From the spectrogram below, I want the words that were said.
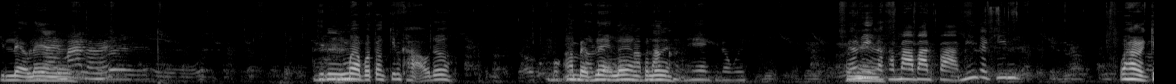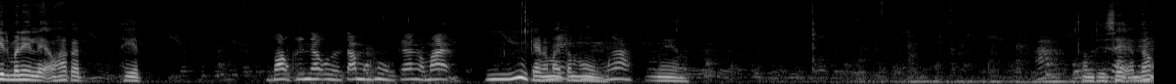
กินแล้วแรงเลยกินเมื่อบ่ต้องกินขาวเด้อ เอาแบบแรงๆไปเลย ขึ้นแห้งพี่น้องเอ้ยแล้วนี่ล่ะค่ะมาบ้านป่ามีแต่กินว่าหากกินมานี่แหล้วหากเห็ดเว้ากินแล้วเออตำบักหุ่งแกงหน่อไม้อืมแกงหน่อไม้ตำหงเมื่อแม่น ทำที่แซ่บเนาะ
